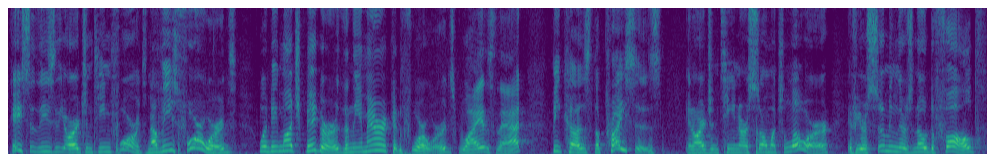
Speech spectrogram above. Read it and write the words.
Okay, so these are the Argentine forwards. Now, these forwards would be much bigger than the American forwards. Why is that? Because the prices in Argentina are so much lower. If you're assuming there's no default,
